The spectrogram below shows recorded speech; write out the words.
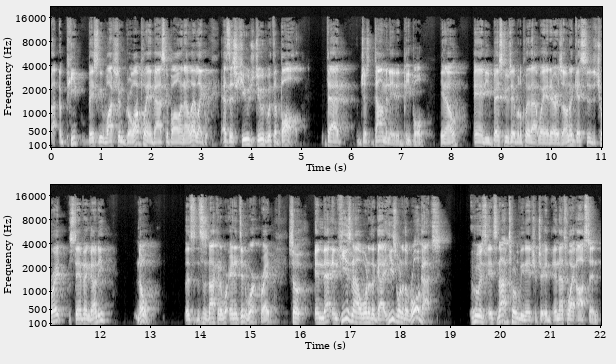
uh, Pete basically watched him grow up playing basketball in LA, like as this huge dude with the ball that just dominated people, you know, and he basically was able to play that way at Arizona. Gets to Detroit, Stan Van Gundy, no, this this is not going to work, and it didn't work, right? So in that, and he's now one of the guys. He's one of the role guys who is. It's not totally nature, to, and, and that's why Austin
